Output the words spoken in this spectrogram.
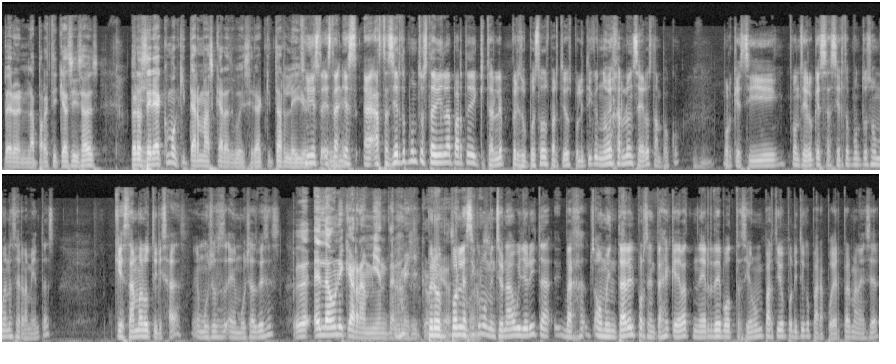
Pero en la práctica sí, ¿sabes? Pero Sí. sería como quitar máscaras, güey. Sería quitar layers. Sí, está- está- Ujú. es- a- hasta cierto punto está bien la parte de quitarle presupuesto a los partidos políticos, no dejarlo en ceros tampoco, porque sí considero que hasta cierto punto son buenas herramientas que están mal utilizadas en, muchos, en muchas veces. Pues es la única herramienta en México. Pero ponle así como mencionaba Willy ahorita, baja- aumentar el porcentaje que deba tener de votación un partido político para poder permanecer.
